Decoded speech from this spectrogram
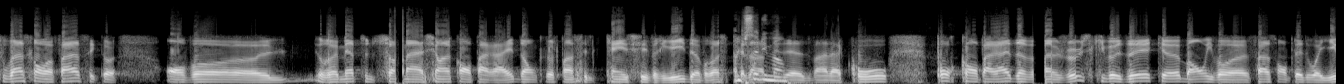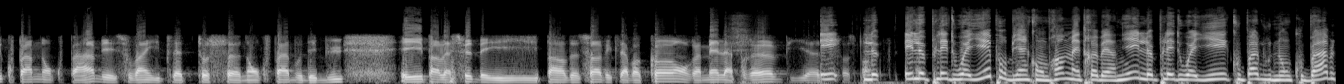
souvent ce qu'on va faire, c'est que on va euh, remettre une sommation à comparaître. Donc là, je pense que c'est le 15 février. Il devra se présenter devant la cour pour comparaître devant un juge, ce qui veut dire que, bon, il va faire son plaidoyer coupable, non coupable. Et souvent, ils plaident tous euh, non coupables au début. Et par la suite, ben, il parle de ça avec l'avocat. On remet la preuve. Puis, euh, et, le, et le plaidoyer, pour bien comprendre, Maître Bernier, le plaidoyer coupable ou non coupable,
